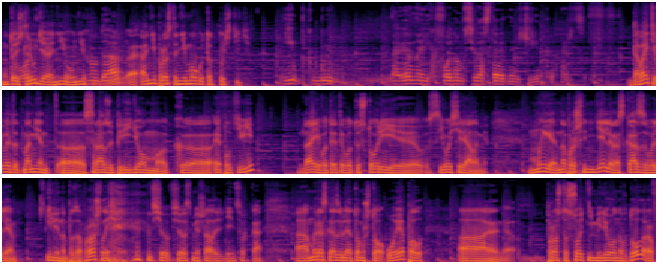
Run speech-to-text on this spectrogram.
Ну, то есть вот. люди, они у них, Ну да. ну, а- они просто не могут отпустить. И, как бы, наверное, их фоном всегда ставят на вечеринках, кажется. Давайте в этот момент э, сразу перейдем к Apple TV, да, и вот этой вот истории с его сериалами. Мы на прошлой неделе рассказывали, или на позапрошлой, все, все смешалось в день сурка, а, мы рассказывали о том, что у Apple а, просто сотни миллионов долларов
